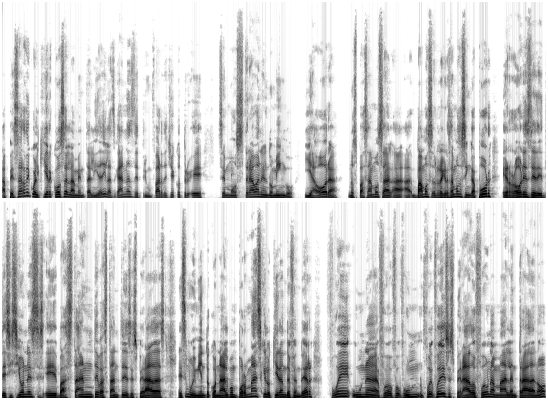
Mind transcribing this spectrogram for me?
a pesar de cualquier cosa, la mentalidad y las ganas de triunfar de Checo se mostraban el domingo. Y ahora nos pasamos a, vamos, regresamos a Singapur, errores de, decisiones bastante, bastante desesperadas. Ese movimiento con Albon, por más que lo quieran defender, fue una, fue, fue, fue, desesperado, fue una mala entrada, ¿no?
